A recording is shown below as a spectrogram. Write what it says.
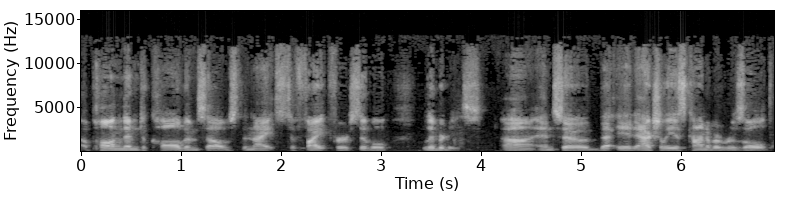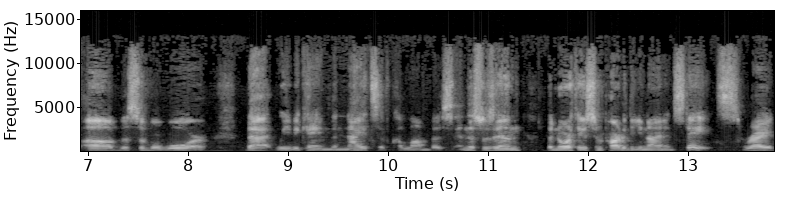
upon them to call themselves the knights to fight for civil liberties. Uh, and so that it actually is kind of a result of the Civil War that we became the Knights of Columbus. And this was in the northeastern part of the United States, right?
